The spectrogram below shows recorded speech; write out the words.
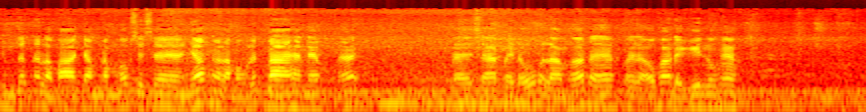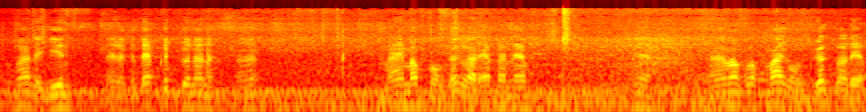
Dung tích nó là 351cc nhớt nó là 1 lít 3 ha anh em. Đấy đây sạc đầy đủ mình làm hết nè. Đây là ổ khóa đầy gin luôn ha. Ổ khóa đầy gin. Đây là cái tép kích của nó nè. Đó. máy móc còn rất là đẹp anh em. Máy móc lóc máy còn rất là đẹp.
